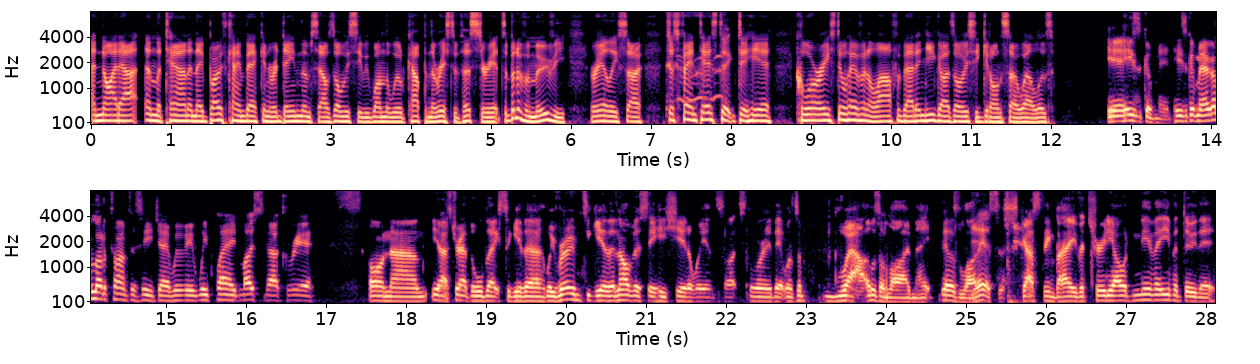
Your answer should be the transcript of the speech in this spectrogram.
a night out in the town, and they both came back and redeemed themselves. Obviously, we won the World Cup and the rest of history. It's a bit of a movie, really. So, just fantastic to hear Cory still having a laugh about it, and you guys obviously get on so well, Liz. Yeah, he's a good man. He's a good man. I got a lot of time for CJ. We we played most of our career on um, you know throughout the All Blacks together. We roomed together, and obviously he shared a wee inside story that was a wow. It was a lie, mate. That was a lie. That's disgusting behaviour, Trudy. I would never ever do that.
